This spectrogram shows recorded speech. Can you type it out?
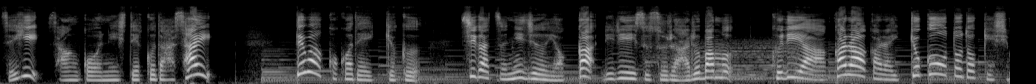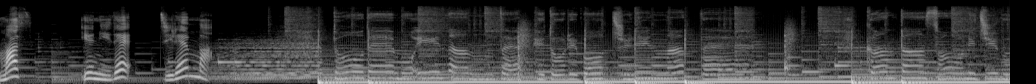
ぜひ参考にしてください。では、ここで1曲。4月24日リリースするアルバム、クリアカラーから1曲をお届けします。ユニでジレンマ。どうでもいいなんて一人ぼっちになって簡単そうに自分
